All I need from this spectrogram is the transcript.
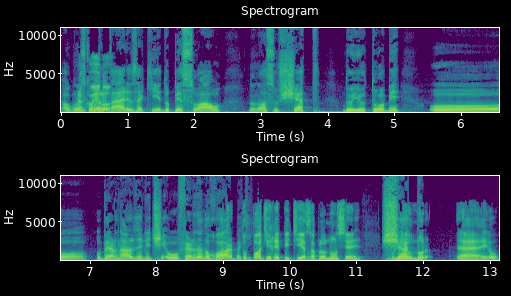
Alguns Tranquilo. comentários aqui do pessoal no nosso chat do YouTube. O, o Bernardo, ele t... o Fernando Horba. Tu pode repetir essa pronúncia aí? Chat. Eu, nor... é, eu,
